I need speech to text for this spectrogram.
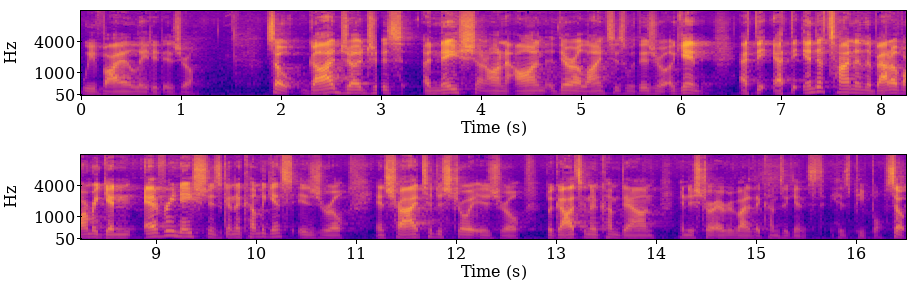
we violated Israel. So God judges a nation on, on their alliances with Israel. Again, at the, at the end of time in the Battle of Armageddon, every nation is going to come against Israel and try to destroy Israel, but God's going to come down and destroy everybody that comes against his people. So,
